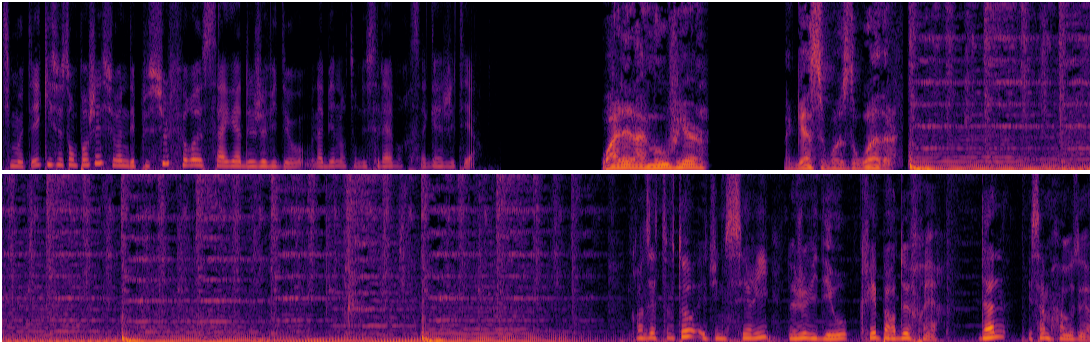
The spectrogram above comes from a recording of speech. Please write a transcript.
Timothée, qui se sont penchés sur une des plus sulfureuses sagas de jeux vidéo, la bien entendu célèbre saga GTA. Why did I move here? I guess it was the weather. Grand Theft Auto est une série de jeux vidéo créée par deux frères, Dan et Sam Hauser.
